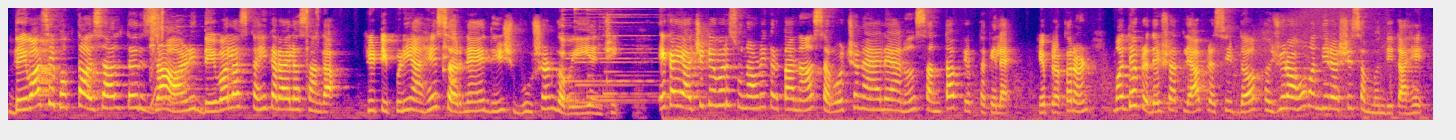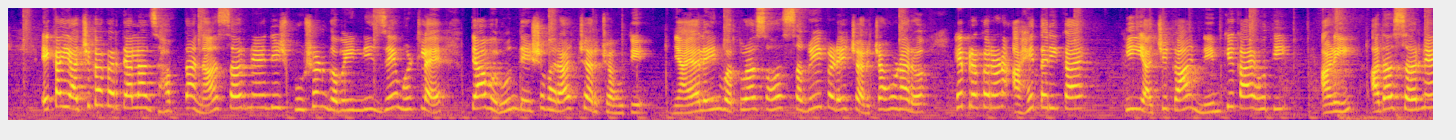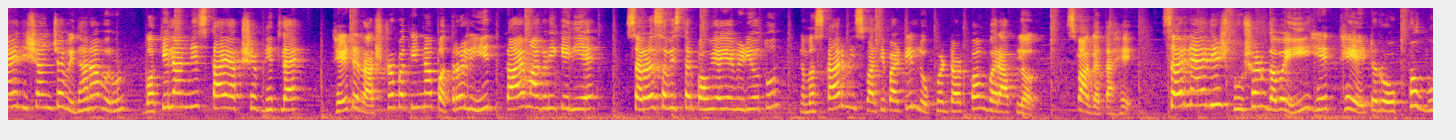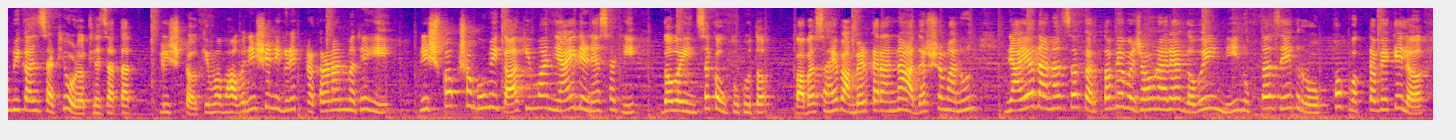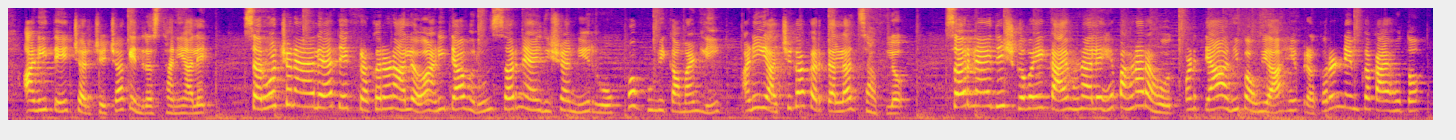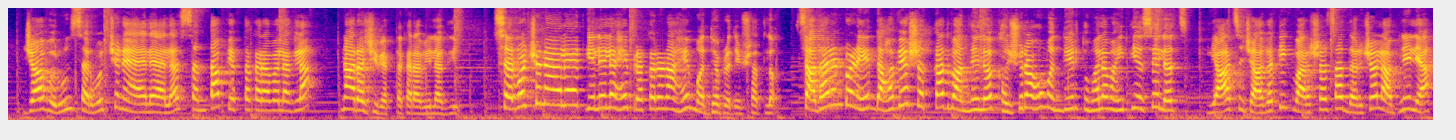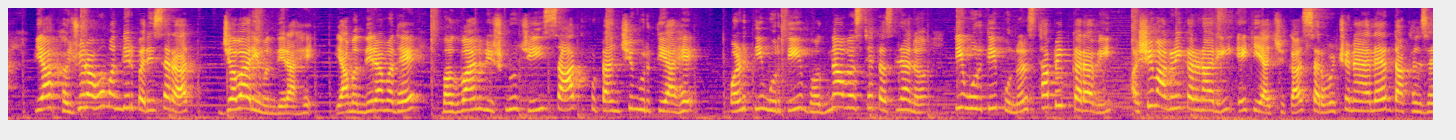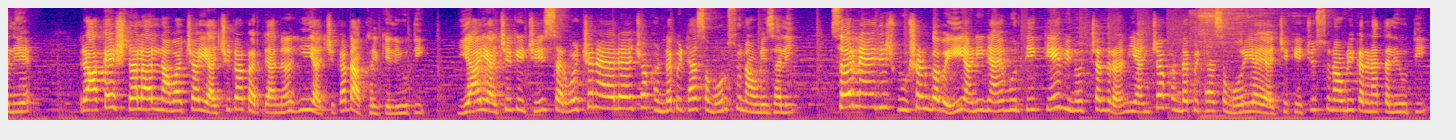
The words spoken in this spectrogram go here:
देवाचे भक्त असाल तर जा आणि देवालाच काही करायला सांगा. ही टिप्पणी आहे सरन्यायाधीश भूषण गवई यांची. एका याचिकेवर सुनावणी करताना सर्वोच्च न्यायालयानं संताप व्यक्त केलाय. हे प्रकरण मध्य प्रदेशातल्या प्रसिद्ध खजुराहो मंदिराशी संबंधित आहे. एका याचिकाकर्त्याला झापताना सरन्यायाधीश भूषण गवईंनी जे म्हटलंय त्यावरून देशभरात चर्चा होती. न्यायालयीन वर्तुळासह सगळीकडे चर्चा होणारं हे प्रकरण आहे तरी काय? ही याचिका नेमकी काय होती? आणि आता सरन्यायाधीशांच्या विधानावरून वकिलांनीच काय आक्षेप घेतलाय? थेट राष्ट्रपतींना पत्र लिहित काय मागणी केली आहे? सगळं सविस्तर पाहूया या व्हिडिओतून. नमस्कार मी स्वाती पाटील लोकमत डॉट कॉम वर आपलं स्वागत आहे. सरन्यायाधीश भूषण गवई हे थेट रोखठोक भूमिकांसाठी ओळखले जातात. क्लिष्ट किंवा भावनेशी निगडीत प्रकरणांमध्येही निष्पक्ष भूमिका किंवा न्याय देण्यासाठी गवईंचं कौतुक होतं. बाबासाहेब आंबेडकरांना आदर्श मानून न्यायदानाचं कर्तव्य बजावणाऱ्या गवईंनी नुकताच एक रोखठोक वक्तव्य केलं आणि ते चर्चेच्या केंद्रस्थानी आले. सर्वोच्च न्यायालयात एक प्रकरण आलं आणि त्यावरून सरन्यायाधीशांनी रोखठोक भूमिका मांडली आणि याचिकाकर्त्याला झापलं. सरन्यायाधीश गवई काय म्हणाले हे पाहणार आहोत पण त्याआधी पाहूया हे प्रकरण नेमकं काय होतं ज्यावरून सर्वोच्च न्यायालयाला संताप व्यक्त करावा लागला नाराजी व्यक्त करावी लागली. सर्वोच्च न्यायालयात गेलेलं हे प्रकरण आहे मध्य प्रदेशातलं साधारणपणे दहाव्या शतकात बांधलेलं खजुराहो मंदिर तुम्हाला माहिती असेलच याच जागतिक वारशाचा दर्जा लाभलेल्या या खजुराहो मंदिर परिसरात जवारी मंदिर आहे. या मंदिरामध्ये भगवान विष्णूची सात फुटांची मूर्ती आहे. पण ती मूर्ती भग्नावस्थेत असल्यानं ती मूर्ती पुनर्स्थापित करावी अशी मागणी करणारी एक याचिका सर्वोच्च न्यायालयात दाखल झाली आहे राकेश दलाल नावाच्या याचिकाकर्त्यानं ही याचिका दाखल केली होती. या याचिकेची सर्वोच्च न्यायालयाच्या खंडपीठासमोर सुनावणी झाली. सरन्यायाधीश भूषण गवई आणि न्यायमूर्ती के. विनोदचंद्रन यांच्या खंडपीठासमोर या याचिकेची सुनावणी करण्यात आली होती.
